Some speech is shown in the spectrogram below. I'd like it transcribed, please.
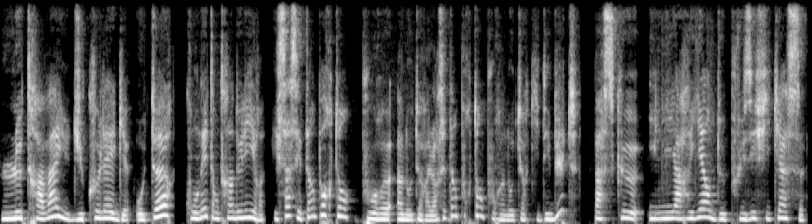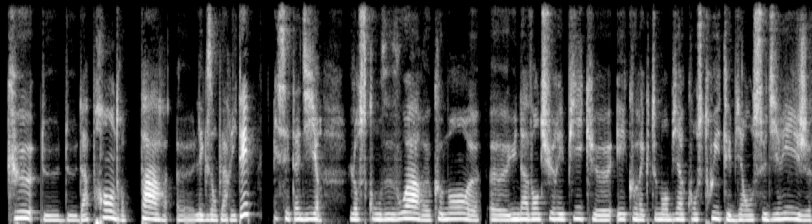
le travail du collègue auteur qu'on est en train de lire. Et ça, c'est important pour euh, un auteur. Alors, c'est important pour un auteur qui débute parce que il n'y a rien de plus efficace que d'apprendre par euh, l'exemplarité. C'est-à-dire, lorsqu'on veut voir euh, comment une aventure épique est correctement bien construite, eh bien on se dirige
